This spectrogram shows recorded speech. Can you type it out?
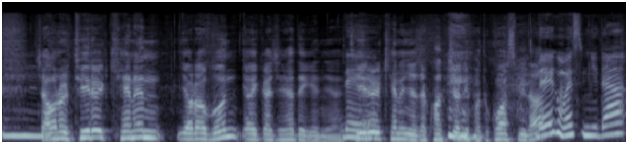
음. 자, 오늘 뒤를 캐는 여러분 여기까지 해야 되겠네요. 네. 뒤를 캐는 여자 곽지연 리포터 고맙습니다. 네, 고맙습니다.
